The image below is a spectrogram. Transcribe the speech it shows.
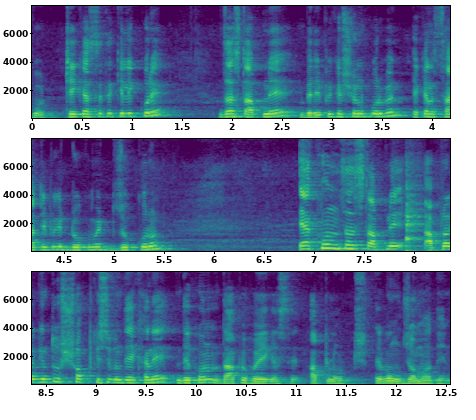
গুড ঠিক আছে তে ক্লিক করে জাস্ট আপনি ভেরিফিকেশন করবেন, এখানে সার্টিফিকেট ডকুমেন্ট যোগ করুন। এখন জাস্ট আপনি, আপনার কিন্তু সব কিছু কিন্তু এখানে দেখুন দাপে হয়ে গেছে আপলোড এবং জমা দিন।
